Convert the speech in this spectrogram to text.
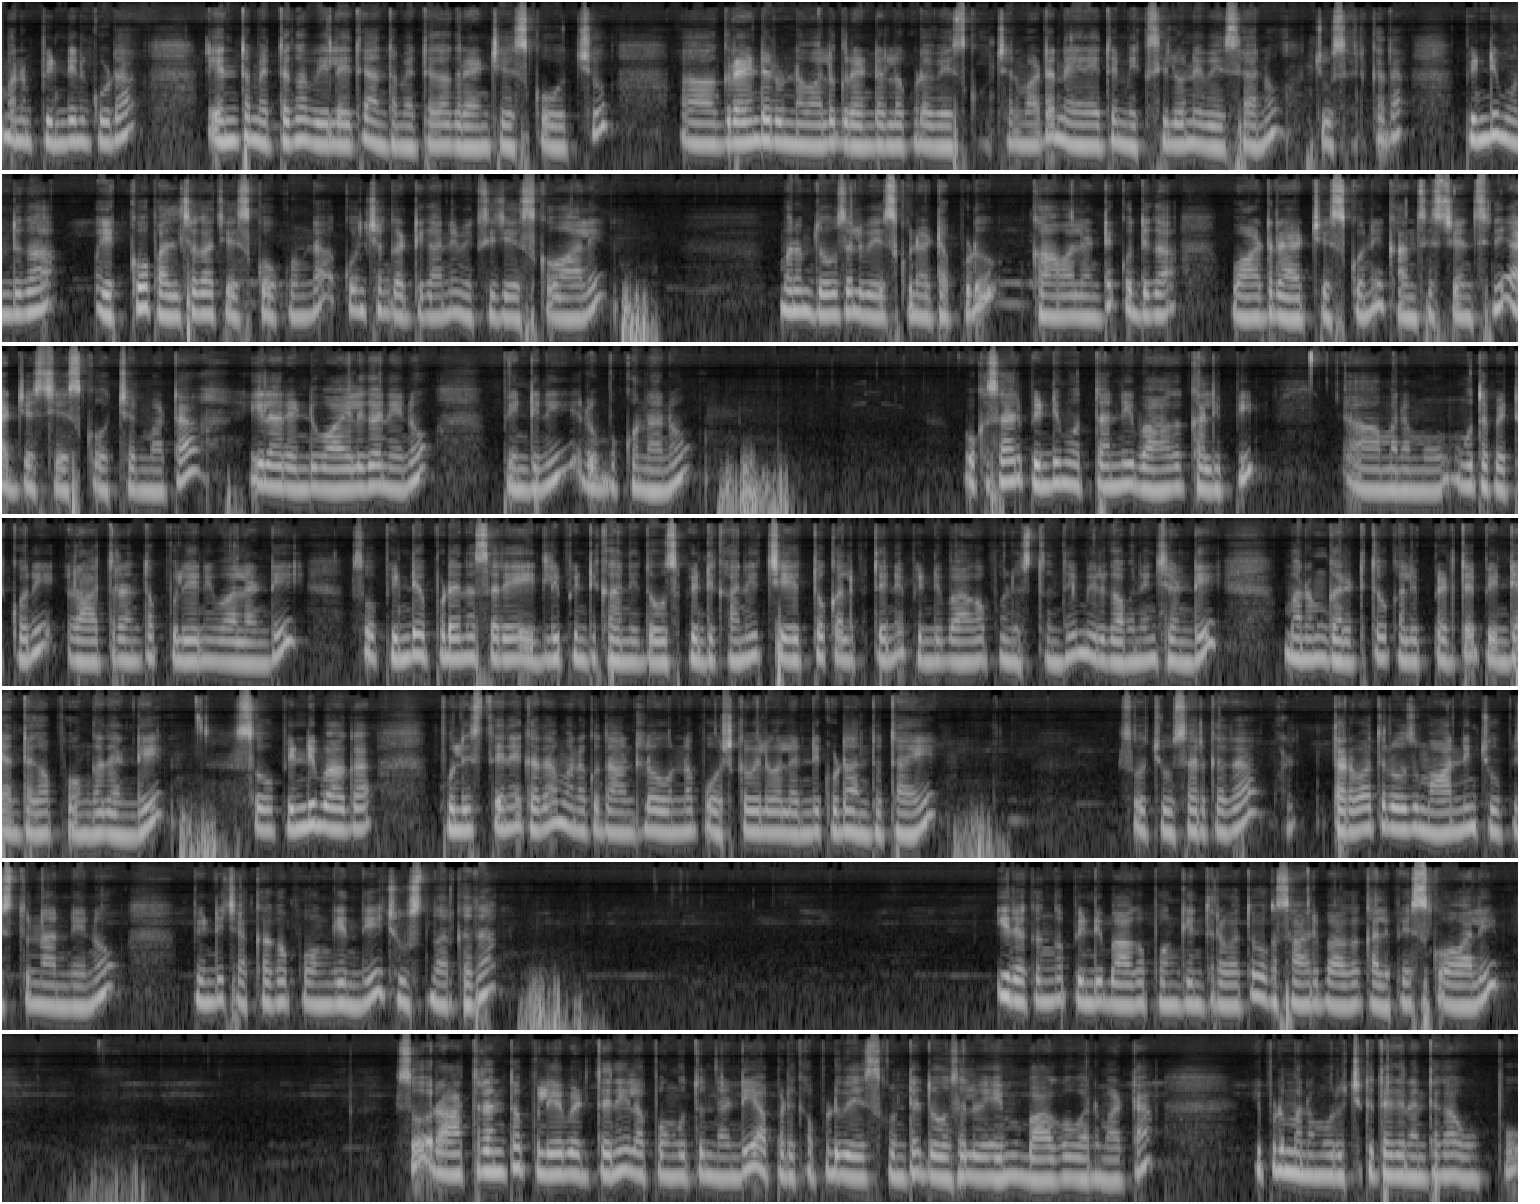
మనం పిండిని కూడా ఎంత మెత్తగా వీలైతే అంత మెత్తగా గ్రైండ్ చేసుకోవచ్చు. గ్రైండర్ ఉన్న వాళ్ళు గ్రైండర్లో కూడా వేసుకోవచ్చు అనమాట నేనైతే మిక్సీలోనే వేశాను చూశారు కదా. పిండి ముందుగా ఎక్కువ పల్చగా చేసుకోకుండా కొంచెం గట్టిగానే మిక్సీ చేసుకోవాలి. మనం దోశలు వేసుకునేటప్పుడు కావాలంటే కొద్దిగా వాటర్ యాడ్ చేసుకొని కన్సిస్టెన్సీని అడ్జస్ట్ చేసుకోవచ్చు అనమాట ఇలా రెండు వాయిల్గా నేను పిండిని రుబ్బుకున్నాను. ఒకసారి పిండి మొత్తాన్ని బాగా కలిపి మనము మూత పెట్టుకొని రాత్రంతా పులియనివ్వాలండి సో పిండి ఎప్పుడైనా సరే ఇడ్లీ పిండి కానీ దోశ పిండి కానీ చేతితో కలిపితేనే పిండి బాగా పులుస్తుంది. మీరు గమనించండి మనం గరిటితో కలిపి పెడితే పిండి అంతగా పొంగదండి. సో పిండి బాగా పులిస్తేనే కదా మనకు దాంట్లో ఉన్న పోషక విలువలన్నీ కూడా అందుతాయి. సో చూసారు కదా తర్వాత రోజు మార్నింగ్ చూపిస్తున్నాను నేను. పిండి చక్కగా పొంగింది చూస్తున్నారు కదా. ఈ రకంగా పిండి బాగా పొంగిన తర్వాత ఒకసారి బాగా కలిపేసుకోవాలి. సో రాత్రంతా పులియబెడితేనే ఇలా పొంగుతుందండి. అప్పటికప్పుడు వేసుకుంటే దోశలు ఏమి బాగోవు అనమాట ఇప్పుడు మనము రుచికి తగినంతగా ఉప్పు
